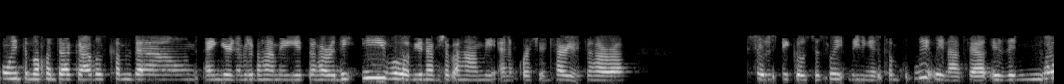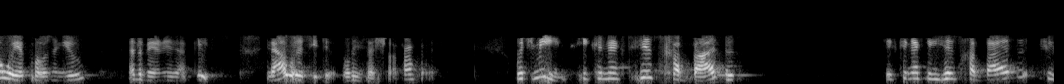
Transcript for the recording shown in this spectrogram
point, the Moichin de Gadlus comes down, anger, Nefesh Bahami, Yetzer Hara, the evil of your Nefesh Bahami, and of course your entire Yetzer Hara, so to speak, goes to sleep, meaning is completely knocked out, is in no way opposing you, and abandoning that peace. Now what does he do? Well, he says Shema properly. Which means he connects his Chabad, he's connecting his Chabad to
